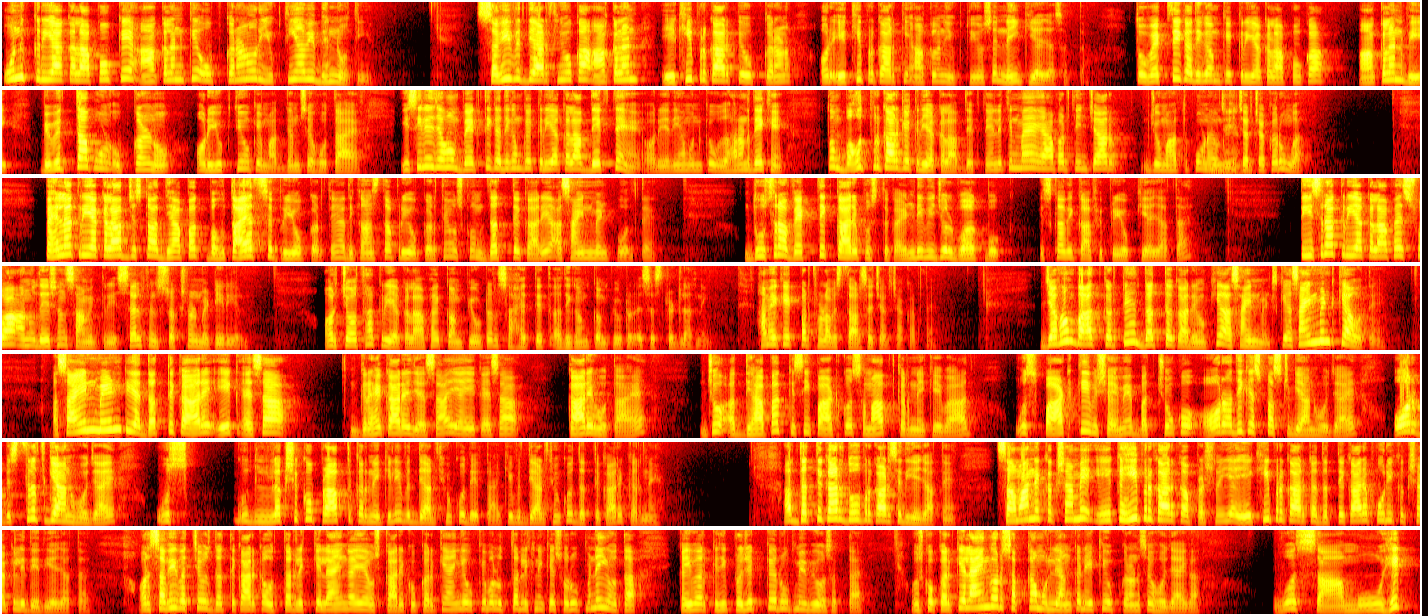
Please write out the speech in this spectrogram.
उन क्रियाकलापों के आकलन के उपकरण और युक्तियाँ भी भिन्न होती हैं। सभी विद्यार्थियों का आकलन एक ही प्रकार के उपकरण और एक ही प्रकार की आकलन युक्तियों से नहीं किया जा सकता। तो व्यक्तिक अधिगम के क्रियाकलापों का आकलन भी विविधतापूर्ण उपकरणों और युक्तियों के माध्यम से होता है। इसीलिए जब हम व्यक्तिक अधिगम के क्रियाकलाप देखते हैं और यदि हम उनके उदाहरण देखें तो हम बहुत प्रकार के क्रियाकलाप देखते हैं। लेकिन मैं यहाँ पर तीन चार जो महत्वपूर्ण है उनकी चर्चा करूँगा। पहला क्रियाकलाप जिसका अध्यापक बहुतायत से प्रयोग करते हैं, अधिकांशता प्रयोग करते हैं, उसको हम दत्त कार्य असाइनमेंट बोलते हैं। दूसरा, व्यक्तिक कार्य पुस्तिका इंडिविजुअल वर्कबुक इसका भी काफ़ी प्रयोग किया जाता है। तीसरा क्रियाकलाप है स्व अनुदेशन सामग्री सेल्फ इंस्ट्रक्शनल मटेरियल और चौथा क्रियाकलाप है कंप्यूटर साहित्यित अधिगम कंप्यूटर असिस्टेड लर्निंग हम एक एक पर थोड़ा विस्तार से चर्चा करते हैं। जब हम बात करते हैं दत्त कार्यों की असाइनमेंट्स की असाइनमेंट क्या होते हैं? असाइनमेंट या दत्त कार्य एक ऐसा गृह कार्य जैसा या एक ऐसा कार्य होता है, जो अध्यापक किसी पाठ को समाप्त करने के बाद उस पाठ के विषय में बच्चों को और अधिक स्पष्ट ज्ञान हो जाए और विस्तृत ज्ञान हो जाए, उस लक्ष्य को प्राप्त करने के लिए विद्यार्थियों को देता है कि विद्यार्थियों को दत्त कार्य करने अब दत्त कार्य दो प्रकार से दिए जाते हैं। सामान्य कक्षा में एक ही प्रकार का प्रश्न या एक ही प्रकार का दत्त कार्य पूरी कक्षा के लिए दे दिया जाता है। और सभी बच्चे उस दत्तकार का उत्तर लिख के लाएँगे या उस कार्य को करके आएँगे, वो केवल उत्तर लिखने के स्वरूप में नहीं होता, कई बार किसी प्रोजेक्ट के रूप में भी हो सकता है। उसको करके लाएँगे और सबका मूल्यांकन एक ही उपकरण से हो जाएगा। वो सामूहिक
